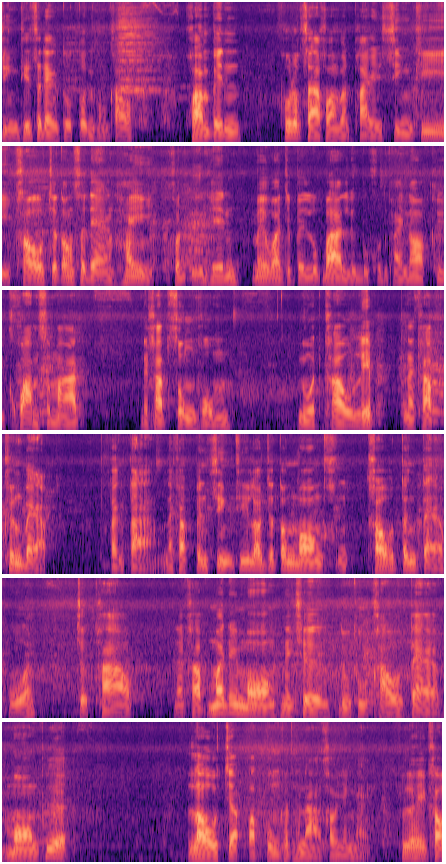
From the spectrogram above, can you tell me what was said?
สิ่งที่แสดงตัวตนของเขา ความเป็นผู้รักษาความปลอดภัย สิ่งที่เขาจะต้องแสดงให้คนอื่นเห็น ไม่ว่าจะเป็นลูกบ้านหรือบุคคลภายนอกคือความสมาร์ทนะครับ ทรงผม หนวดเข่าเล็บนะครับ เครื่องแบบ ต่างๆนะครับ เป็นสิ่งที่เราจะต้องมองของเขาตั้งแต่หัวจดเท้านะครับ ไม่ได้มองในเชิงดูถูกเขาแต่มองเพื่อเราจะปรับปรุงพัฒนาเขายังไง เพื่อให้เขา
